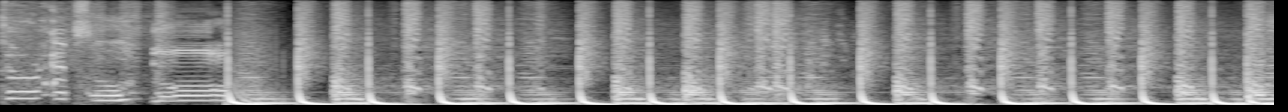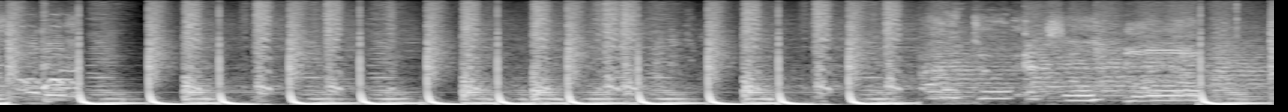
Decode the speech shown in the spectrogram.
to action. Yeah. action. Yeah.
